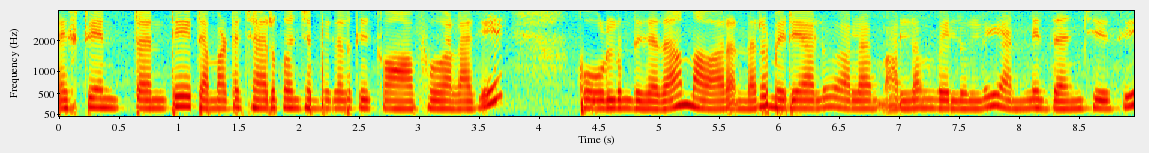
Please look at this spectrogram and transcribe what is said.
నెక్స్ట్ ఏంటంటే టమాటా చారు కొంచెం పిల్లలకి కాఫ్ అలాగే కోల్డ్ ఉంది కదా మా వారు అన్నారు మిరియాలు అల్లం అల్లం వెల్లుల్లి అన్నీ దంచేసి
